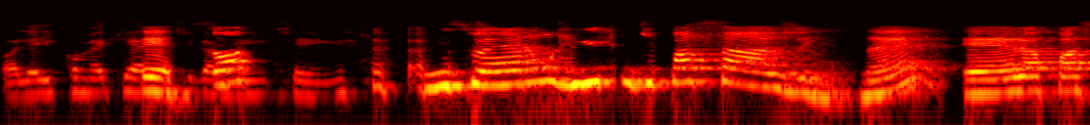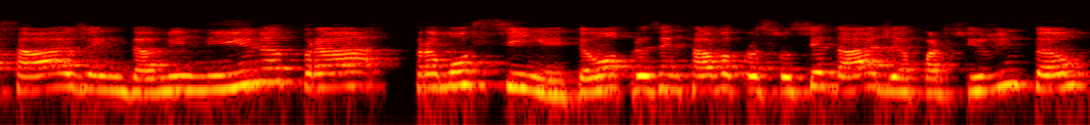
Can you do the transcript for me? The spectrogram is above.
Olha aí como é que era é, antigamente. Isso era um rito de passagem, né? Era a passagem da menina para a mocinha. Então apresentava para a sociedade, e a partir de então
